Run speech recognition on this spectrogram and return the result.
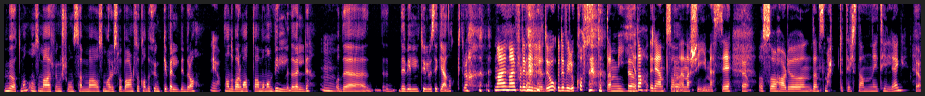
møter man noen som er funksjonshemma og som har lyst på barn, så kan det funke veldig bra. Ja. Det handler bare om at da må man ville det veldig, Mm. og det, det vil tydeligvis ikke jeg nok, tror jeg. Nei, nei, for det ville jo Det ville jo kostet deg mye, Ja. da, rent sånn Ja. energimessig. Ja. Og så har du jo den smertetilstanden i tillegg. Ja.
